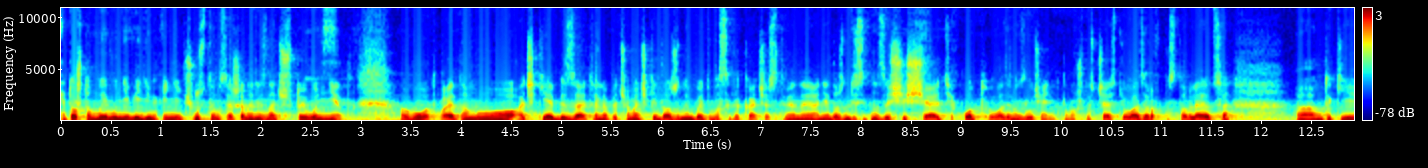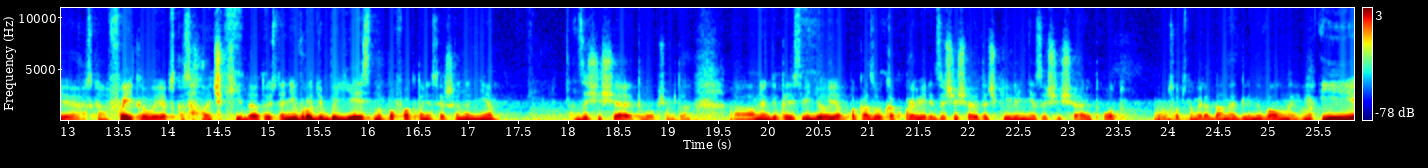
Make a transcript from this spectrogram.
И то, что мы его не видим и не чувствуем, совершенно не значит, что его нет. Вот, поэтому очки обязательно, причем очки должны быть высококачественные, они должны действительно защищать от лазерного излучения, потому что с частью лазеров поставляются э, ну, такие, скажем, фейковые, я бы сказал, очки, да, то есть они вроде бы есть, но по факту они совершенно не защищают, в общем-то. А, у меня где-то есть видео, я показываю, как проверить, защищают очки или не защищают от, собственно говоря, данной длины волны. И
